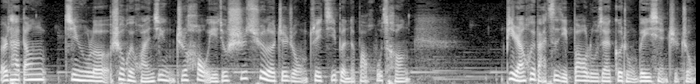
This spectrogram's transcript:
而他当进入了社会环境之后，也就失去了这种最基本的保护层，必然会把自己暴露在各种危险之中。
